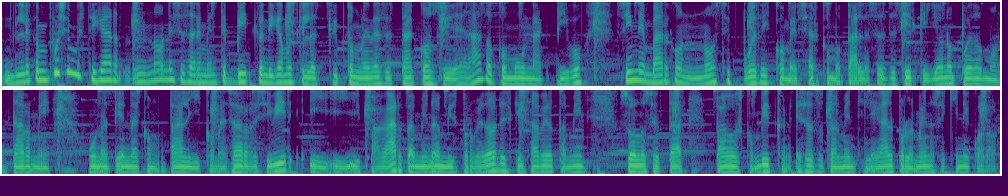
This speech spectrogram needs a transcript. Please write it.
Lo que me puse a investigar, no necesariamente Bitcoin, digamos que las criptomonedas está considerado como un activo, sin embargo no se puede comerciar como tal, es decir, que yo no puedo montarme una tienda como tal y comenzar a recibir y, pagar también a mis proveedores, que sabe, o también solo aceptar pagos con Bitcoin. Eso es totalmente ilegal, por lo menos aquí en Ecuador.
